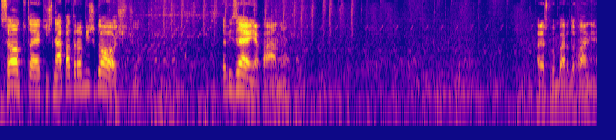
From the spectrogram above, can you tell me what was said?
Co tutaj jakiś napad robisz, gościu? Do widzenia panu. Ależ bombardowanie.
